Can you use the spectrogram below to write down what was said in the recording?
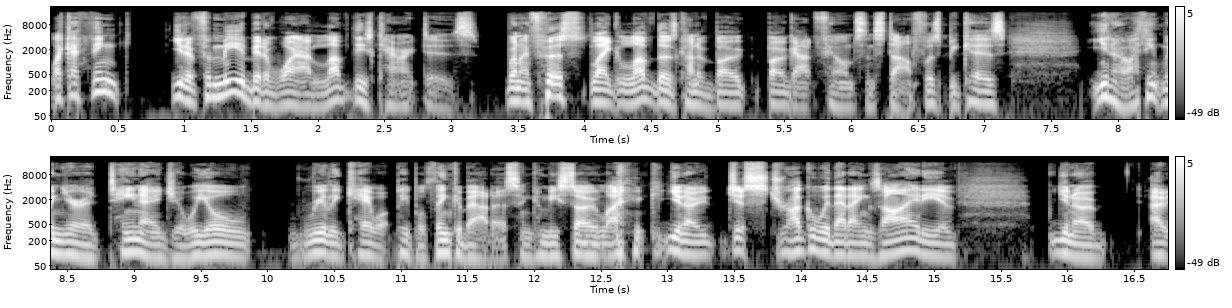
like, I think, you know, for me, a bit of why I love these characters when I first, like, loved those kind of Bogart films and stuff was because, you know, I think when you're a teenager, we all really care what people think about us and can be so, mm. like, you know, just struggle with that anxiety of, you know, are,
